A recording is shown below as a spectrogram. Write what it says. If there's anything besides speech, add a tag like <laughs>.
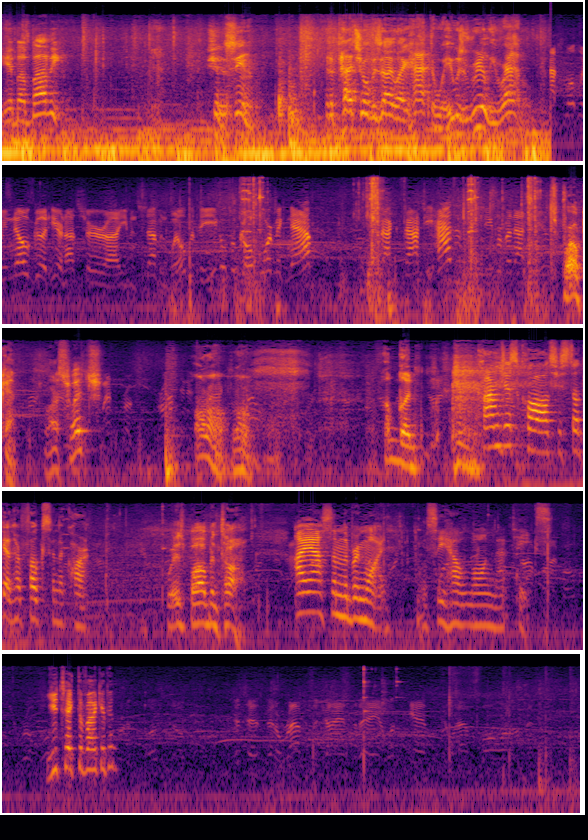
You hear about Bobby? Should have seen him. Had a patch over his eye like Hathaway. He was really rattled. Absolutely no good here. Not sure uh, even seven will, but the Eagles will go for it. McNabb. Back to pass. He has his receiver, but not It's broken. Want to switch? Oh, no, no. I'm good. <clears throat> Carm just called. She's still getting her folks in the car. Where's Bob and Tom? I asked them to bring wine. We'll see how long that takes. You take the Vicodin?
